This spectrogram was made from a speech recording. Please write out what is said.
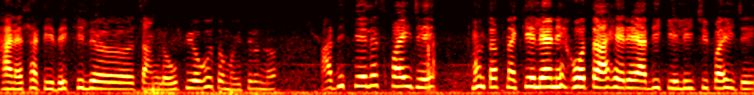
खाण्यासाठी देखील चांगला उपयोग होतो मैत्रिणीनं. आधी केलंच पाहिजे म्हणतात ना केल्याने होत आहे रे आधी केलीची पाहिजे.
